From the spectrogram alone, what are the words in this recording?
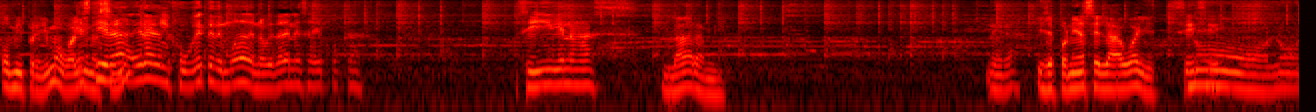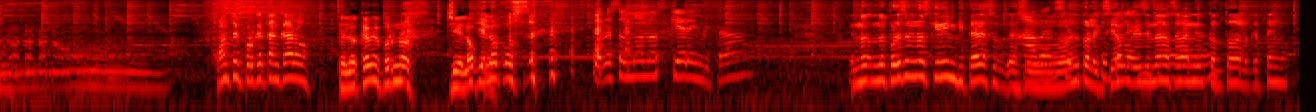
O mi primo o Es alguien que así. era, era el juguete de moda de novedad en esa época. Sí, bien nada más. Laramie. Mira. Y le ponías el agua y. Sí, no, sí. no, no, no, no, no. ¿Cuánto y por qué tan caro? Se lo cambio por unos hielocos. Y locos. Por eso no nos quiere invitar. No, no, por eso no nos quiere invitar a su, a su, A ver su- a su colección, porque si no, se van a ir con todo lo que tengo.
